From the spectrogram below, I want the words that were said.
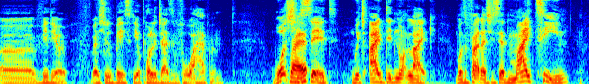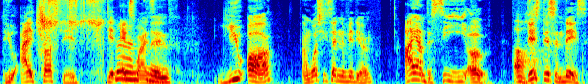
uh video where she was basically apologizing for what happened. What she Right. said, which I did not like, was the fact that she said my team, who I trusted, did X, Man, Y, and Z. You are, and what she said in the video, I am the CEO. This, this, and this.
